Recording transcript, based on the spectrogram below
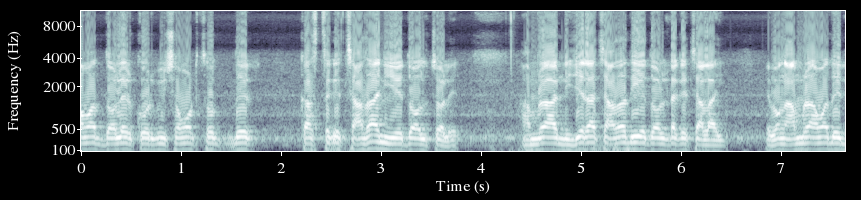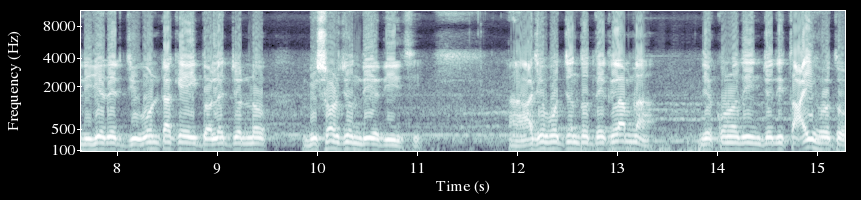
আমার দলের কর্মী সমর্থকদের কাছ থেকে চাঁদা নিয়ে দল চলে। আমরা নিজেরা চাঁদা দিয়ে দলটাকে চালাই এবং আমরা আমাদের নিজেদের জীবনটাকে এই দলের জন্য বিসর্জন দিয়ে দিয়েছি। আজও পর্যন্ত দেখলাম না যে কোনো দিন যদি তাই হতো,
